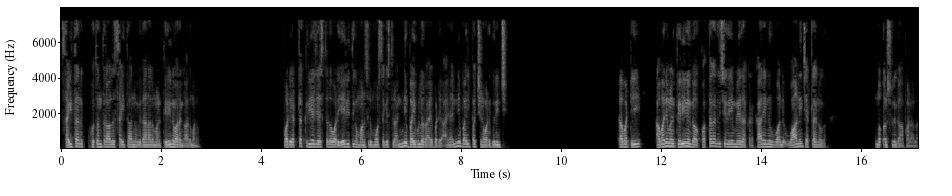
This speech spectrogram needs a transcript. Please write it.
సైతాను కుతంత్రాలు సైతాను విధానాలు మనకు తెలియని వారం కాదు మనం. వాడు ఎట్లా క్రియ చేస్తాడో వాడు ఏ రీతిగా మనుషులు మోసగిస్తాడో అన్ని బైబుల్లో రాయబడి ఆయన అన్ని బయలుపరిచిన వాడి గురించి. కాబట్టి అవన్నీ మనకు తెలియని కొత్తగా తెలిసేది ఏం లేదు అక్కడ. కానీ నువ్వు వాడి నుంచి ఎట్లా నువ్వు మనుషుల్ని కాపాడాలా?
